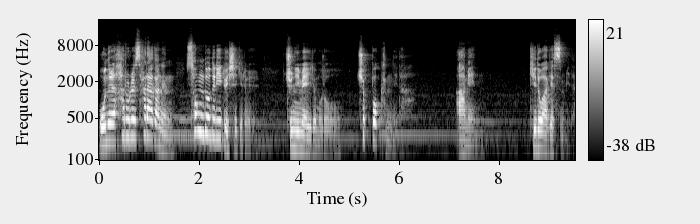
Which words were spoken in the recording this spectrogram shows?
오늘 하루를 살아가는 성도들이 되시기를 주님의 이름으로 축복합니다. 아멘. 기도하겠습니다.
